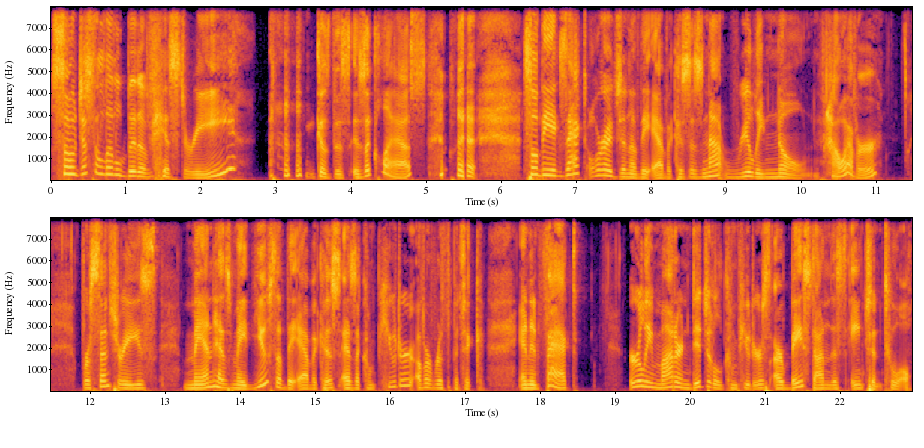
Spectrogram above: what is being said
So, just a little bit of history because this is a class. so the exact origin of the abacus is not really known. However, for centuries, man has made use of the abacus as a computer of arithmetic, and in fact, early modern digital computers are based on this ancient tool.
